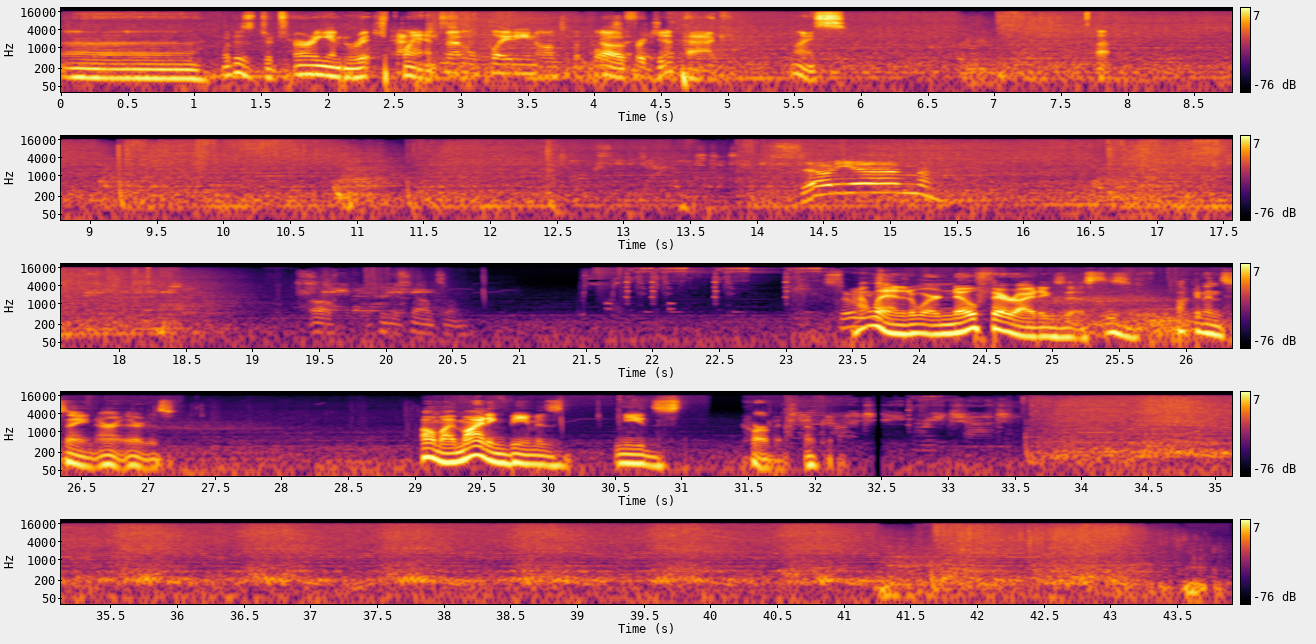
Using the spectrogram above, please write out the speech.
Uh, what is Deuterian rich Patch plant? metal plating onto the pulse. Oh, for jetpack. Nice. Sodium. Oh, I found some. I landed where no ferrite exists. This is fucking insane. All right, there it is. Oh, my mining beam is needs carbon. Okay.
